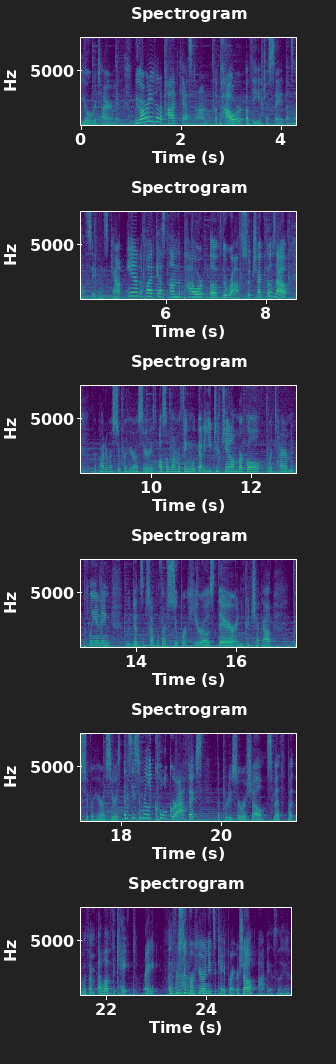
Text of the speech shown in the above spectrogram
your retirement. We've already done a podcast on the power of the HSA, that's a health savings account, and a podcast on the power of the Roth. So check those out. They're part of our superhero series. Also, one more thing, we've got a YouTube channel, Merkle Retirement Planning. We've done some stuff with our superheroes there, and you can check out the superhero series and see some really cool graphics that producer Rochelle Smith put with them. I love the cape, right? Every Yeah. superhero needs a cape, right, Rochelle? Obviously.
